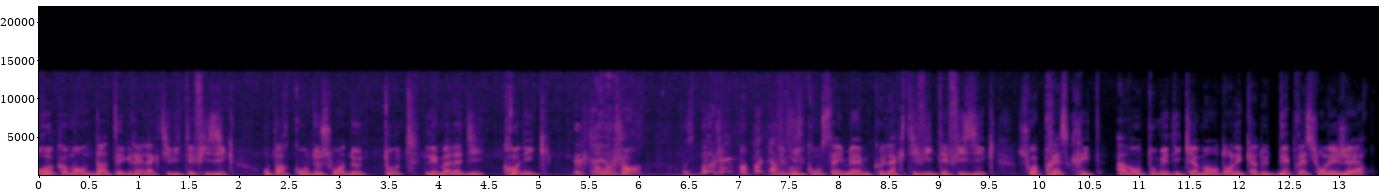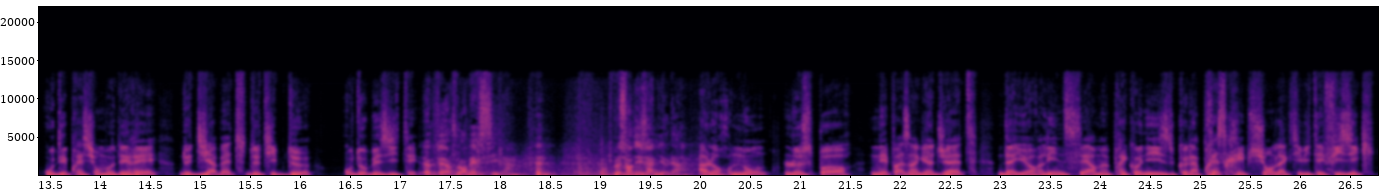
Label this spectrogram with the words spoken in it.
recommande d'intégrer l'activité physique au parcours de soins de toutes les maladies chroniques. Ultra urgent Faut se bouger Il conseille même que l'activité physique soit prescrite avant tout médicament dans les cas de dépression légère ou dépression modérée, de diabète de type 2 ou d'obésité. Docteur, je vous remercie. Là. Je me sens déjà mieux là. Alors non, le sport n'est pas un gadget. D'ailleurs, l'INSERM préconise que la prescription de l'activité physique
